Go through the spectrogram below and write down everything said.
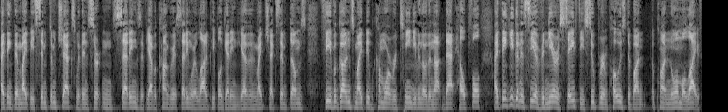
I think there might be symptom checks within certain settings. If you have a congregate setting where a lot of people are getting together, they might check symptoms. Fever guns might be, become more routine, even though they're not that helpful. I think you're going to see a veneer of safety superimposed upon, upon normal life.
